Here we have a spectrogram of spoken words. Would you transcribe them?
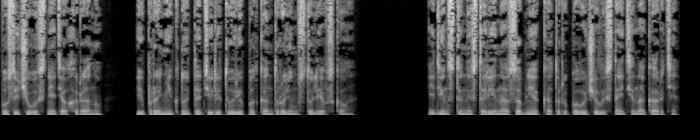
после чего снять охрану и проникнуть на территорию под контролем Стулевского. Единственный старинный особняк, который получилось найти на карте,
